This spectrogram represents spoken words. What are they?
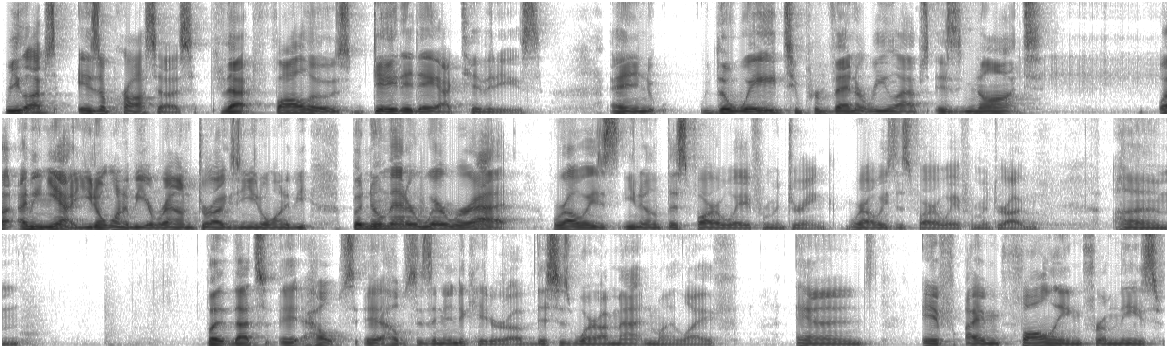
Relapse is a process that follows day-to-day activities. And the way to prevent a relapse is not well, I mean, yeah, you don't want to be around drugs and you don't want to be, but no matter where we're at, we're always, you know, this far away from a drink. We're always this far away from a drug. Um, but that's it helps. It helps as an indicator of this is where I'm at in my life, and if I'm falling from these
